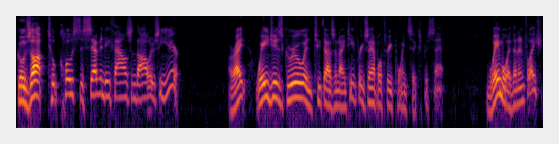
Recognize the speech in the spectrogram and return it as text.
goes up to close to $70,000 a year. All right, wages grew in 2019, for example, 3.6%, way more than inflation.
